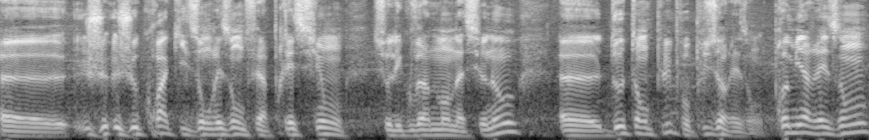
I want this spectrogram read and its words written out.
Euh, je, je crois qu'ils ont raison de faire pression sur les gouvernements nationaux, euh, d'autant plus pour plusieurs raisons. Première raison,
